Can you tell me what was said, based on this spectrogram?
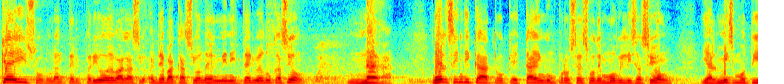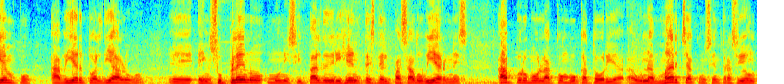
¿Qué hizo durante el periodo de vacaciones el Ministerio de Educación? Nada. el sindicato que está en un proceso de movilización y al mismo tiempo abierto al diálogo, eh, en su pleno municipal de dirigentes del pasado viernes, aprobó la convocatoria a una marcha concentración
